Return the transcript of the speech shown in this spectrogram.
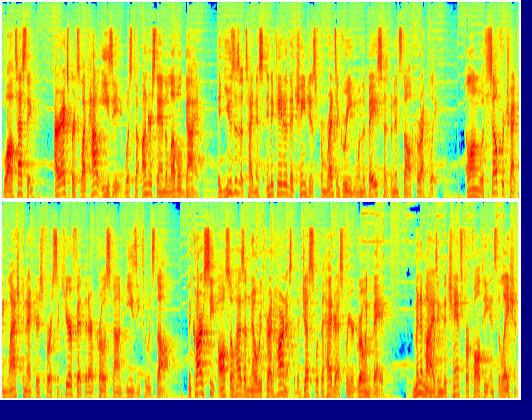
While testing, our experts liked how easy it was to understand the level guide. It uses a tightness indicator that changes from red to green when the base has been installed correctly, along with self-retracting latch connectors for a secure fit that our pros found easy to install. The car seat also has a no-rethread harness that adjusts with the headrest for your growing babe, minimizing the chance for faulty installation.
